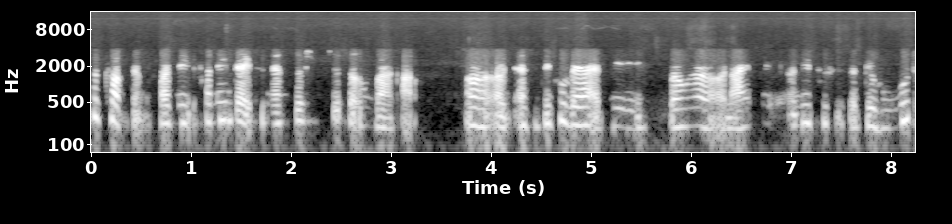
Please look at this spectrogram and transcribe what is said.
så kom den fra, fra den ene dag til den anden, så, så sad hun bare grav. Og, og altså, det kunne være, at vi var ude og lege og lige pludselig så blev hun ud.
